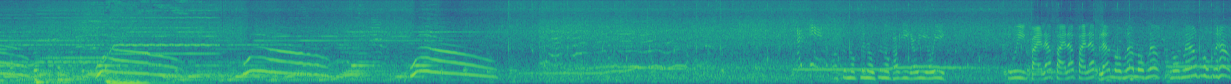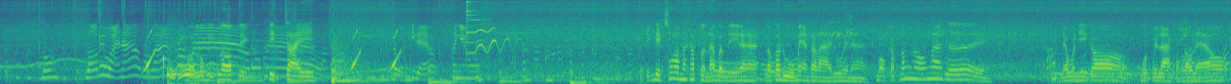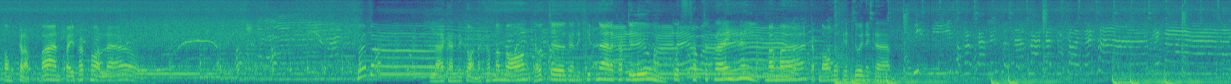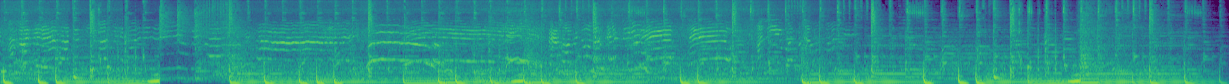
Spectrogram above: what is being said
นุกสนุกสนุกเอาอีกเอาอีกเอาอีกเอาอีกไปแล้วไปแล้วไปแล้วแล้วลงแล้วลงแล้วลงแล้วลงแล้วลงรอไม่ไหวแล้วบอกแล้วขอลงอีกรอบหนึ่งติดใจโดดอีกแล้วพังเงาเด็กๆชอบนะครับส่วนน้ำแบบนี้นะฮะแล้วก็ดูไม่อันตรายด้วยนะฮะเหมาะกับน้องๆมากเลย แล้ววันนี้ก็หมดเวลาของเราแล้ว ต้องกลับบ้านไปพักผ่อนแล้ว บ๊ายบายลากันไปก่อนนะครับน้องๆ แล้วเจอกันในคลิปหน้านะครับ อย่าลืมกด subscribe ให้มามากับน้องเนื้อเพชรด้วยนะครับ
